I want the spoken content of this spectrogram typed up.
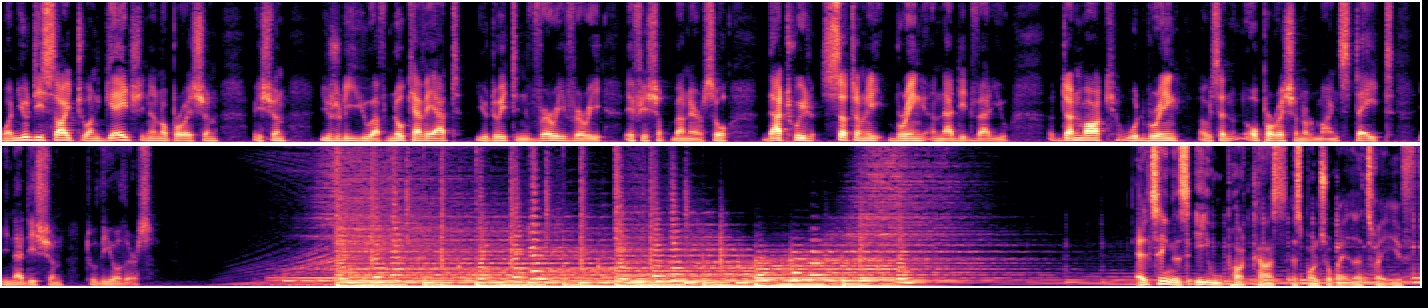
when you decide to engage in an operation mission, usually you have no caveat, you do it in very, very efficient manner. So that will certainly bring an added value. Denmark would bring, I would say, an operational mind state in addition to the others. Altingets EU-podcast er sponsoreret af 3F.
